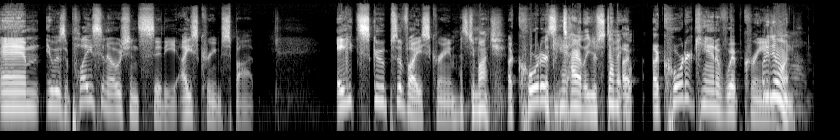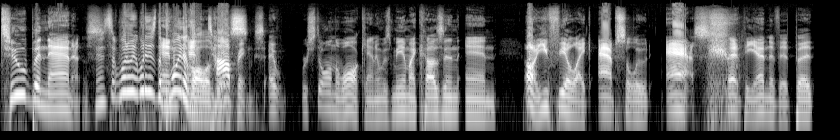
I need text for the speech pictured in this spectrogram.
And it was a place in Ocean City, ice cream spot. Eight scoops of ice cream, That's too much. a quarter That's can, entirely your stomach. a, a quarter can of whipped cream. what are you doing? Two bananas. It's- what, what is the and- point of all of this? toppings. Uh, we're still on the wall, Ken. It was me and my cousin, and oh, you feel like absolute ass at the end of it, but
